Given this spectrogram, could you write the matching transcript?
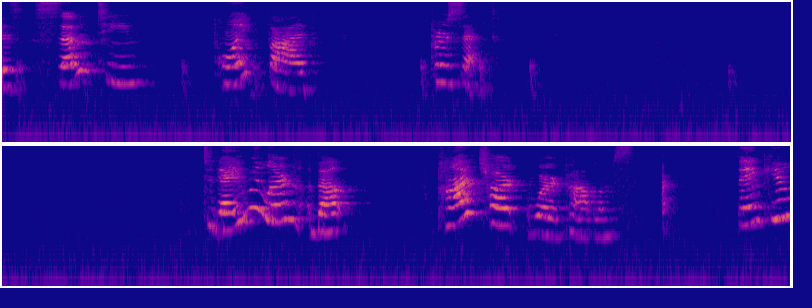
is 17.5%. Today we learned about pie chart word problems. Thank you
